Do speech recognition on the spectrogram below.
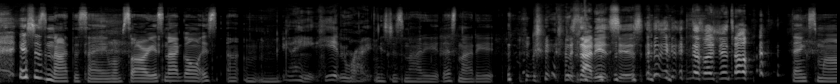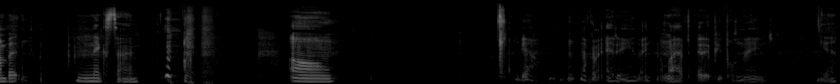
It's just not the same. I'm sorry. It's not going. It's uh, it ain't hitting right. it's just not it. That's not it. That's not it, sis. That's what you're talking. Thanks, mom, but next time. Um. Yeah, I'm not gonna edit anything. I'm gonna have to edit people's names. Yeah,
